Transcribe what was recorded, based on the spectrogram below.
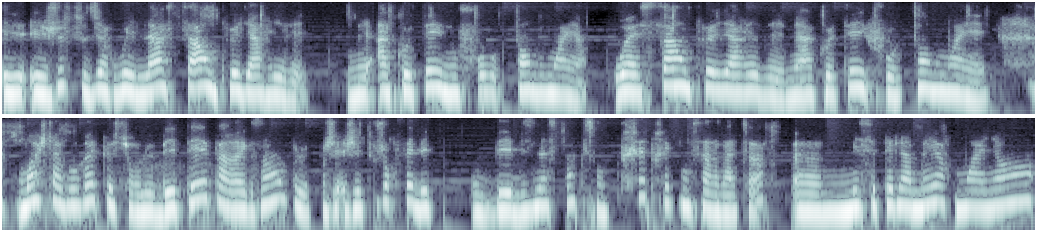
et, et juste se dire oui, là, ça, on peut y arriver mais à côté, il nous faut tant de moyens. Ouais, ça, on peut y arriver, mais à côté, il faut tant de moyens. Moi, je t'avouerais que sur le BP, par exemple, j'ai toujours fait des, des, business plans qui sont très, très conservateurs, euh, mais c'était le meilleur moyen,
